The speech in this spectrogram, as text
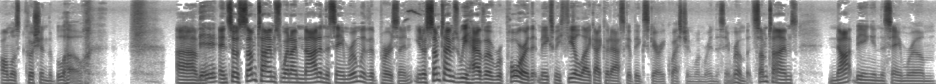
almost cushion the blow. Um, And so sometimes when I'm not in the same room with the person, you know, sometimes we have a rapport that makes me feel like I could ask a big scary question when we're in the same room. But sometimes not being in the same room,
